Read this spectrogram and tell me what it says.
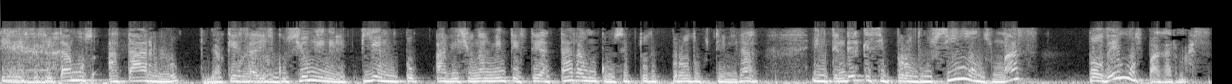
y necesitamos atarlo, que esa discusión en el tiempo adicionalmente esté atada a un concepto de productividad. Entender que si producimos más, podemos pagar más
